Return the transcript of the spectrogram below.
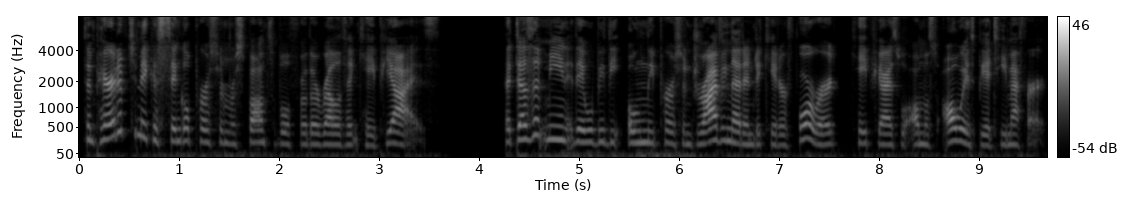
It's imperative to make a single person responsible for their relevant KPIs. That doesn't mean they will be the only person driving that indicator forward. KPIs will almost always be a team effort.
